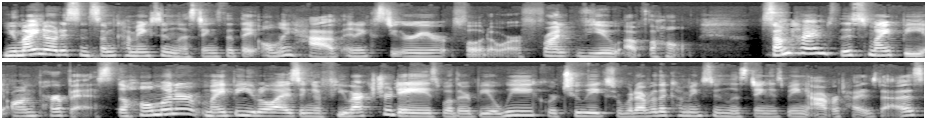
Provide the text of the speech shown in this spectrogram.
You might notice in some coming soon listings that they only have an exterior photo or front view of the home. Sometimes this might be on purpose. The homeowner might be utilizing a few extra days, whether it be a week or two weeks or whatever the coming soon listing is being advertised as,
